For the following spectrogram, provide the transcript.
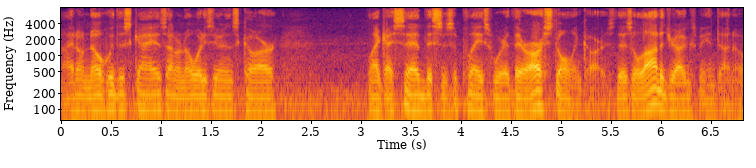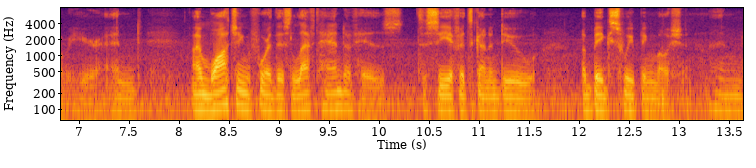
I don't know who this guy is. I don't know what he's doing in his car. Like I said, this is a place where there are stolen cars. There's a lot of drugs being done over here, and I'm watching for this left hand of his to see if it's going to do a big sweeping motion. And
